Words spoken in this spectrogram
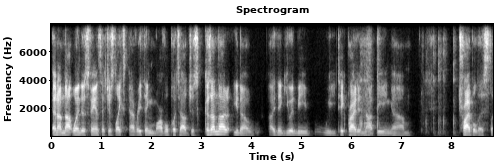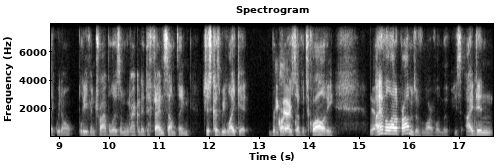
and I'm not one of those fans that just likes everything Marvel puts out. Just because I'm not, you know, I think you and me we take pride in not being um, tribalist. Like we don't believe in tribalism. We're not going to defend something just because we like it, regardless exactly. of its quality. Yeah. I have a lot of problems with Marvel movies. I didn't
